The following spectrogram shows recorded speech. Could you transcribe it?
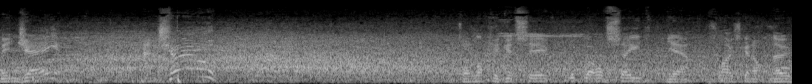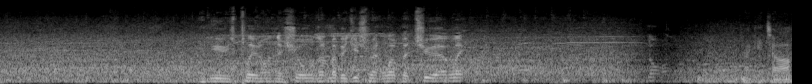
Minje. And Cho! It's unlucky, good save. Look well offside. Yeah, flag's going up now. He knew he was playing on the shoulder, maybe just went a little bit too early. Paquetá.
